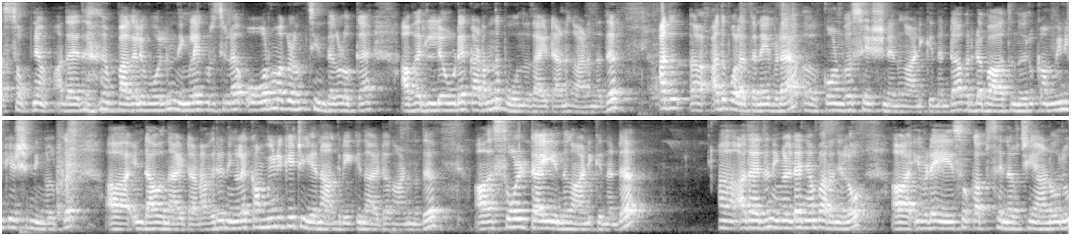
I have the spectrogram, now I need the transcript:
സ്വപ്നം അതായത് പകൽ പോലും നിങ്ങളെക്കുറിച്ചുള്ള ഓർമ്മകളും ചിന്തകളൊക്കെ അവരിലൂടെ കടന്നു പോകുന്നതായിട്ടാണ് കാണുന്നത്. അത് അതുപോലെ തന്നെ ഇവിടെ കോൺവെർസേഷൻ എന്ന് കാണിക്കുന്നുണ്ട്. അവരുടെ ഭാഗത്തു നിന്ന് ഒരു കമ്മ്യൂണിക്കേഷൻ നിങ്ങൾക്ക് ഉണ്ടാവുന്നതായിട്ടാണ്. അവർ നിങ്ങളെ കമ്മ്യൂണിക്കേറ്റ് ചെയ്യാൻ ആഗ്രഹിക്കുന്നതായിട്ടാണ് കാണുന്നത്. സോൾട്ടായി എന്ന് കാണിക്കുന്നുണ്ട്. അതായത് നിങ്ങളുടെ ഞാൻ പറഞ്ഞല്ലോ ഇവിടെ ഏസോ കപ്സ് എനർജിയാണ് ഒരു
